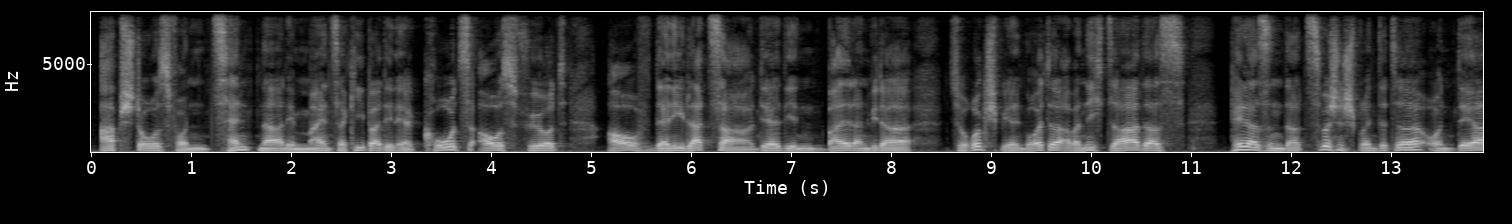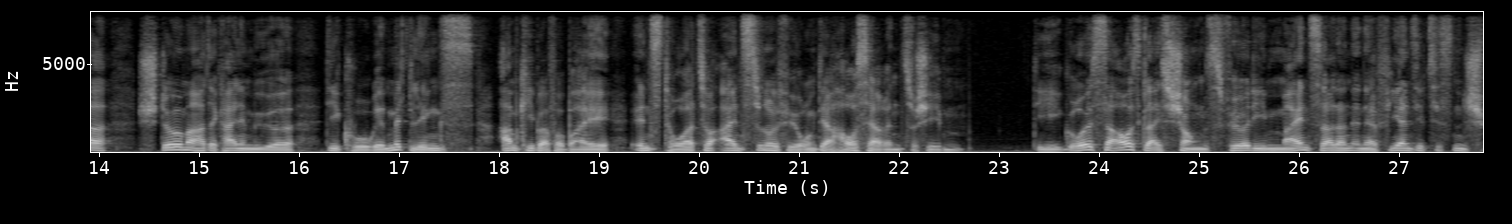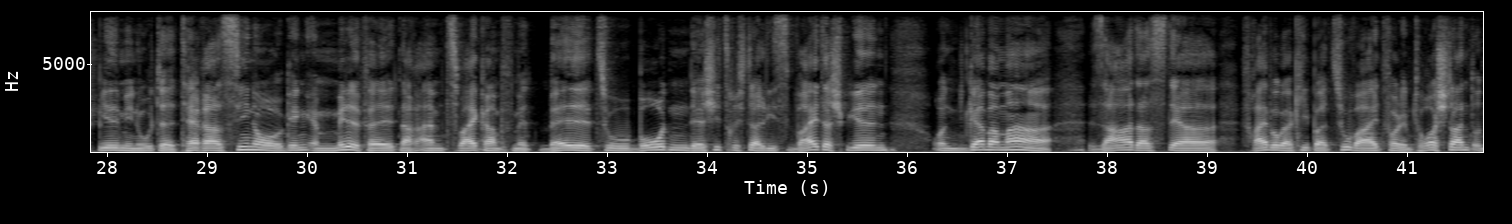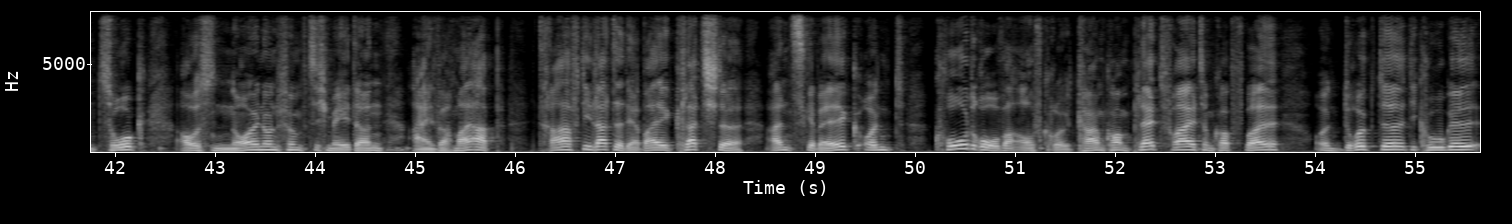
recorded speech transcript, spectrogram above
Abstoß von Zentner, dem Mainzer Keeper, den er kurz ausführt auf Danny Latza, der den Ball dann wieder zurückspielen wollte, aber nicht sah, dass Pedersen dazwischen sprintete und der Stürmer hatte keine Mühe, die Kugel mit links am Keeper vorbei ins Tor zur 1 zu 0 Führung der Hausherren zu schieben. Die größte Ausgleichschance für die Mainzer dann in der 74. Spielminute. Terracino ging im Mittelfeld nach einem Zweikampf mit Bell zu Boden. Der Schiedsrichter ließ weiterspielen und Gerbermann sah, dass der Freiburger Keeper zu weit vor dem Tor stand und zog aus 59 Metern einfach mal ab. Traf die Latte, der Ball klatschte ans Gebälk und Kodro war aufgerückt, kam komplett frei zum Kopfball und drückte die Kugel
